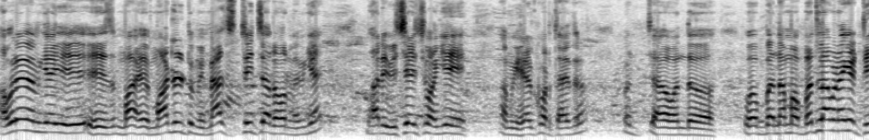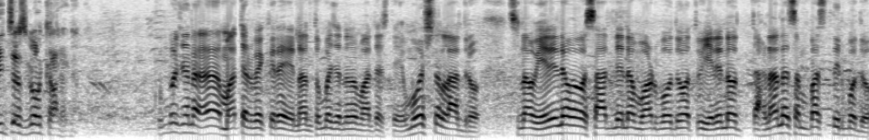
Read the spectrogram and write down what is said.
ಅವರೇ ನನಗೆ model to me maths teacher ಅವರು ನನಗೆ ಭಾರಿ ವಿಶೇಷವಾಗಿ ನಮಗೆ ಹೇಳ್ಕೊಡ್ತಾಯಿದ್ರು ಬಟ್ ಒಂದು ಒಬ್ಬ ನಮ್ಮ ಬದಲಾವಣೆಗೆ ಟೀಚರ್ಸ್ಗಳು ಕಾರಣ. ತುಂಬ ಜನ ಮಾತಾಡ್ಬೇಕಾರೆ ನಾನು ತುಂಬ ಜನ ಮಾತಾಡ್ತೀನಿ ಎಮೋಷ್ನಲ್ ಆದರು. ಸೊ ನಾವು ಏನೇನೋ ಸಾಧನೆನ ಮಾಡ್ಬೋದು ಅಥವಾ ಏನೇನೋ ಹಣನ ಸಂಪಾದಿಸ್ತಿರ್ಬೋದು.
